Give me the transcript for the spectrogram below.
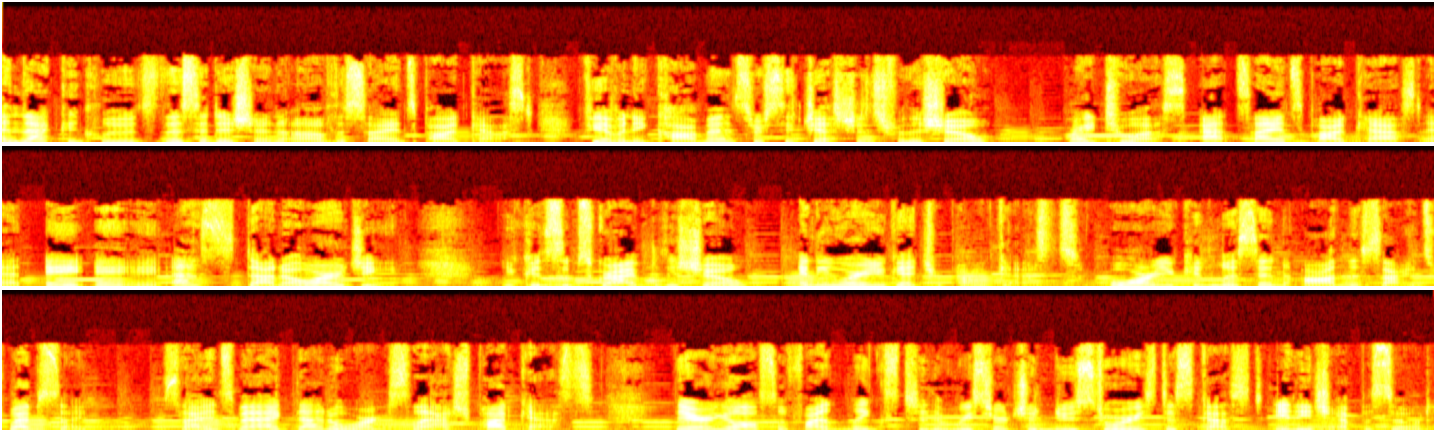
And that concludes this edition of the Science Podcast. If you have any comments or suggestions for the show, write to us at sciencepodcast at aaas.org. You can subscribe to the show anywhere you get your podcasts, or you can listen on the Science website, sciencemag.org slash podcasts. There you'll also find links to the research and news stories discussed in each episode.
